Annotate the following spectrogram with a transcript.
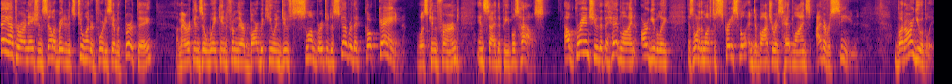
Day after our nation celebrated its 247th birthday, Americans awakened from their barbecue induced slumber to discover that cocaine was confirmed inside the people's house. I'll grant you that the headline arguably is one of the most disgraceful and debaucherous headlines I've ever seen. But arguably,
